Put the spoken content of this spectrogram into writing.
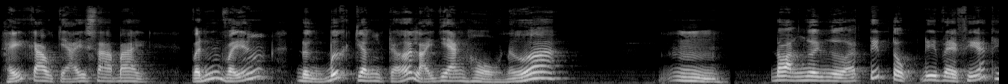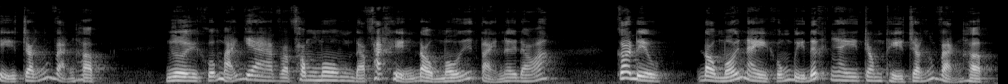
hãy cao chạy xa bay, vĩnh viễn đừng bước chân trở lại giang hồ nữa. Ừ. đoàn người ngựa tiếp tục đi về phía thị trấn Vạn Hợp. Người của Mã Gia và Phong Môn đã phát hiện đầu mối tại nơi đó. Có điều, đầu mối này cũng bị đứt ngay trong thị trấn Vạn Hợp.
